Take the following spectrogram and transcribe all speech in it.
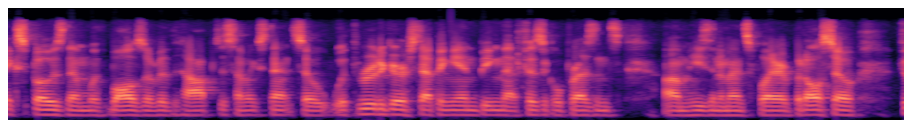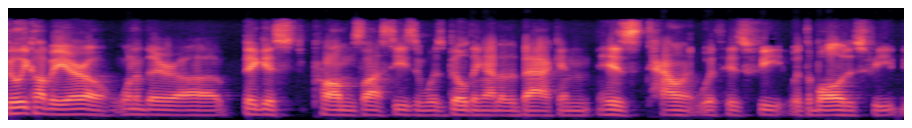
expose them with balls over the top to some extent. So with Rudiger stepping in, being that physical presence, um, he's an immense player. But also Willy Caballero, one of their uh, biggest problems last season was building out of the back, and his talent with his feet, with the ball at his feet,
